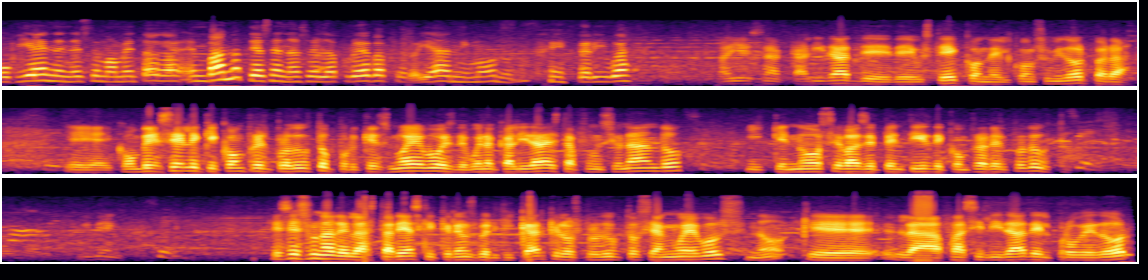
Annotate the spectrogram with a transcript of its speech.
O bien en ese momento, en vano te hacen hacer la prueba, pero ya ni modo, pero igual. Hay esa calidad de, de usted con el consumidor para eh, convencerle que compre el producto porque es nuevo, es de buena calidad, está funcionando y que no se va a arrepentir de comprar el producto. Sí. Muy bien. Esa es una de las tareas que queremos verificar, que los productos sean nuevos, ¿no? que la facilidad del proveedor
